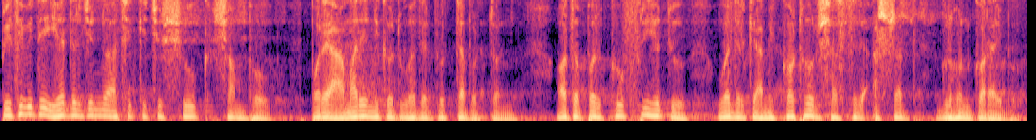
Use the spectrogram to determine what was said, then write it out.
পৃথিবীতে ইহাদের জন্য আছে কিছু সুখ সম্ভোগ। পরে আমারই নিকট উহাদের প্রত্যাবর্তন, অতঃপর কুফরি হেতু উহাদেরকে আমি কঠোর শাস্তির আশ্বাদ গ্রহণ করাইব।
